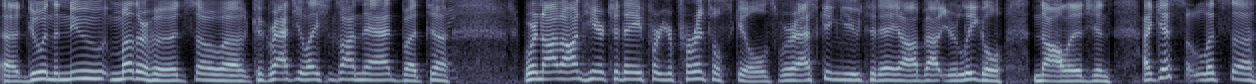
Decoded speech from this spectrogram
uh, doing the new motherhood. So, uh, congratulations on that. But uh, we're not on here today for your parental skills. We're asking you today about your legal knowledge. And I guess let's uh,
